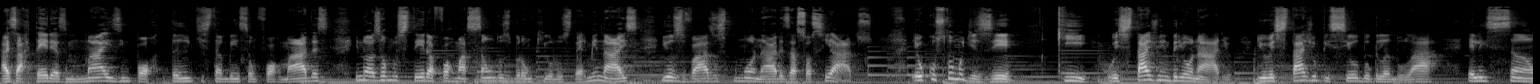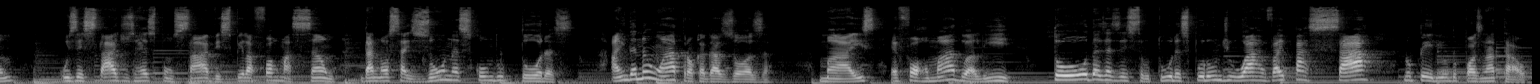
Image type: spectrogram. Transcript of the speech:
As artérias mais importantes também são formadas e nós vamos ter a formação dos bronquíolos terminais e os vasos pulmonares associados. Eu costumo dizer que o estágio embrionário e o estágio pseudoglandular, eles são os estágios responsáveis pela formação das nossas zonas condutoras. Ainda não há troca gasosa, mas é formado ali todas as estruturas por onde o ar vai passar no período pós-natal.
